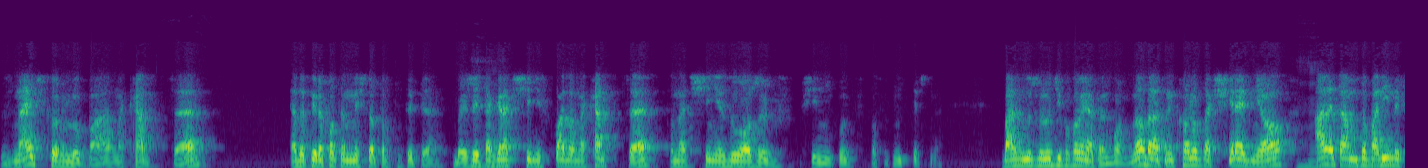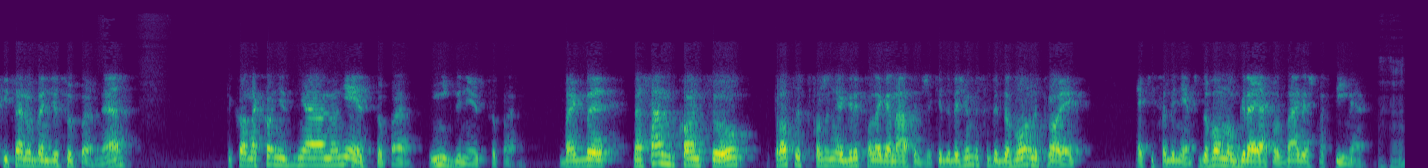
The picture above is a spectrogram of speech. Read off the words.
znajdź korlupa na kartce, a dopiero potem myśl o prototypie. Bo jeżeli ta gra ci się nie składa na kartce, to ona ci się nie złoży w silniku w sposób mistyczny bardzo dużo ludzi popełnia ten błąd. Dobra, ten korol tak średnio, mhm. ale tam dowalimy feature'ów, będzie super, nie? Tylko na koniec dnia, no nie jest super. Nigdy nie jest super. Bo jakby na samym końcu proces tworzenia gry polega na tym, że kiedy weźmiemy sobie dowolny projekt, jaki sobie, nie wiem, czy dowolną grę, jaką znajdziesz na Steamie, mhm.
